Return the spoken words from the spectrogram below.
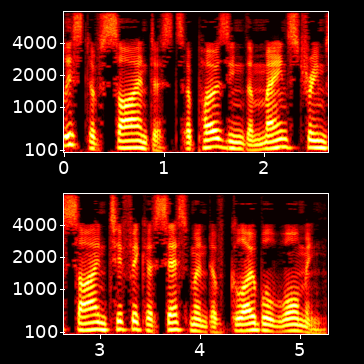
List of scientists opposing the mainstream scientific assessment of global warming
